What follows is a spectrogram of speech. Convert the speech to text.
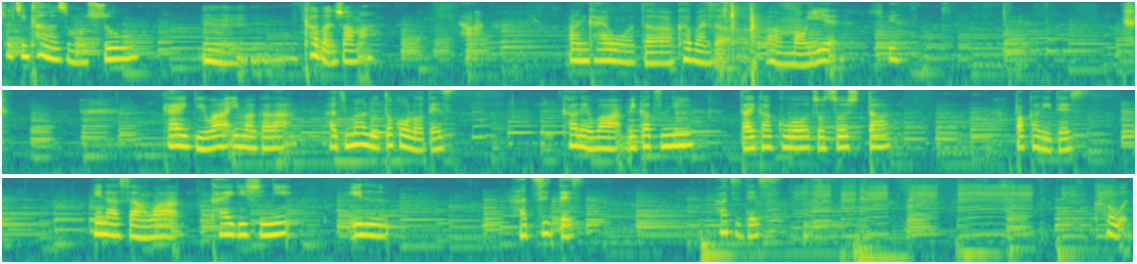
最近看了什么书？嗯，课本算吗？好，翻开我的课本的呃某页，随便。会議は今から始まるところです。彼は未卒に大学を卒業したばかりです。皆さんは会議室にいるはずです。はずです。課文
